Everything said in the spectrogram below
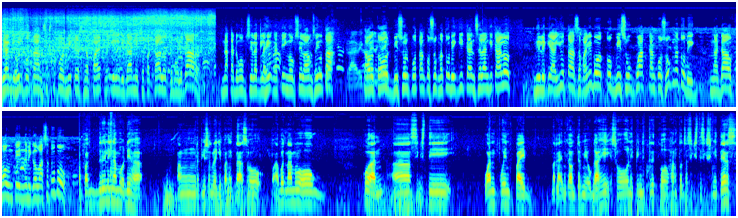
Diyang gihulbot ng 64 meters nga pipe nga ilang gigamit sa pagkalot sa mga lugar. Nakadungog sila glahi nga tingog sila sa yuta. Taud-taud misulpot ang kusog nga tubig gikan silang gikalot. Niliki ang yuta sa palibot ug misugwak ang kusog nga tubig nga daw fountain nga migawa sa tubo. Pag drilling na mo diha, ang refusal lagi pangita. So, paabot na mo og kuan, ah, 61.5 naka-encounter mi og gahi. So, ni-penetrate ko hangtod sa 66 meters.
